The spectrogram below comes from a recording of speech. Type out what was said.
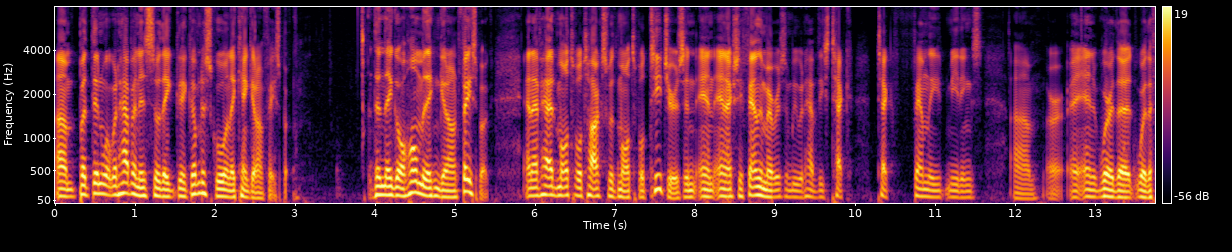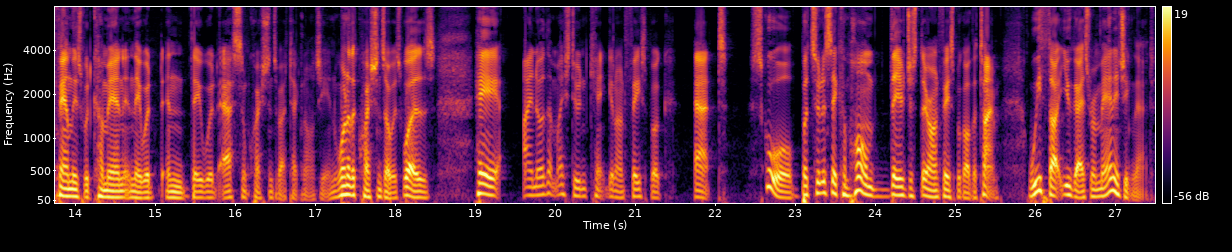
Um, but then what would happen is, so they, they come to school and they can't get on Facebook then they go home and they can get on Facebook. And I've had multiple talks with multiple teachers and, and, and actually family members, and we would have these tech tech family meetings, um, or and where the where the families would come in and they would and they would ask some questions about technology. And one of the questions always was, "Hey, I know that my student can't get on Facebook at school, but soon as they come home, they're just they're on Facebook all the time. We thought you guys were managing that."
